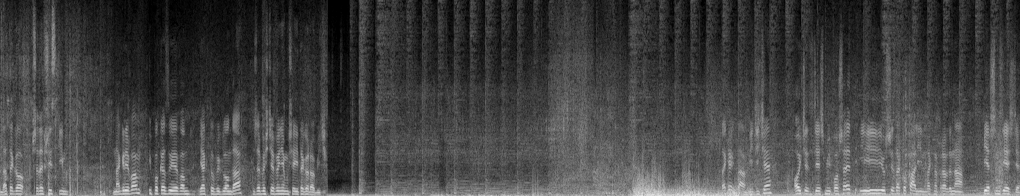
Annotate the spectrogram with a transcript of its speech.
Dlatego przede wszystkim nagrywam i pokazuję Wam, jak to wygląda, żebyście Wy nie musieli tego robić. Tak jak tam, widzicie? Ojciec z dziećmi poszedł i już się zakopali tak naprawdę na pierwszym zjeździe.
